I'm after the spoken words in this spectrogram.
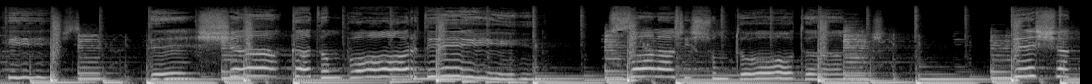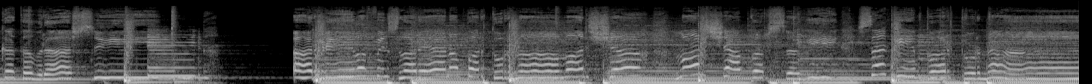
t'amaguis, deixa que t'emportin. Soles hi som totes, deixa que t'abracin. Arriba fins l'arena per tornar a marxar, marxar per seguir, seguir per tornar,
